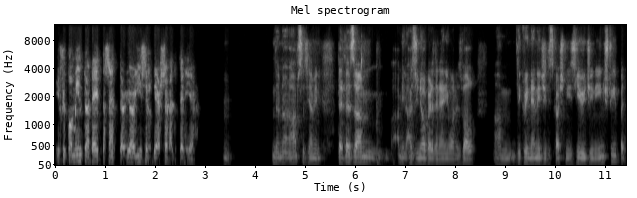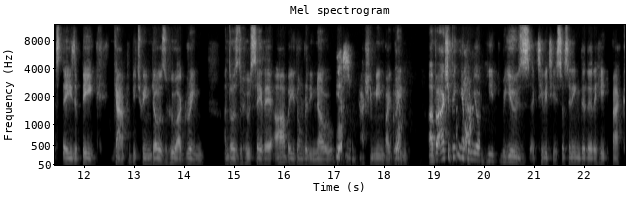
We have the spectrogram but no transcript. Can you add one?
if you come into a data center, you're easily there seven to 10 years. Hmm. No, no, no, absolutely. I mean, there's, um, I mean, as you know better than anyone as well, um, the green energy discussion is huge in the industry, but there is a big gap between those who are green and those who say they are, but you don't really know yes. what you actually mean by green. Yeah. Uh, but actually picking up yeah. on your heat reuse activities, so sending the, the, the heat back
